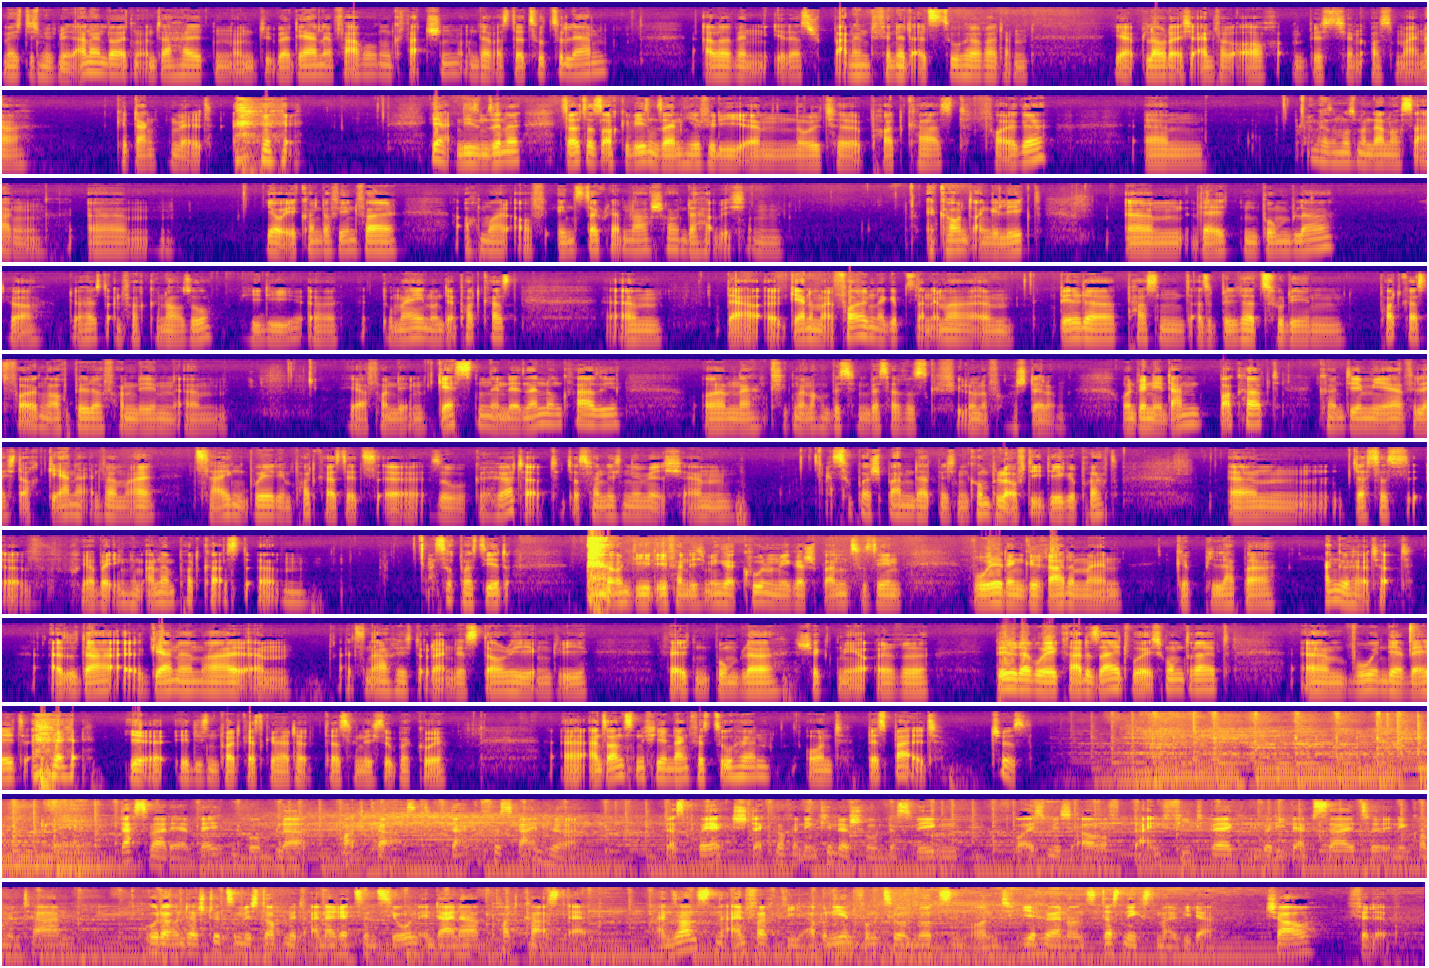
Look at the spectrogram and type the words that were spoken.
möchte ich mich mit anderen Leuten unterhalten und über deren Erfahrungen quatschen, um da was dazu zu lernen. Aber wenn ihr das spannend findet als Zuhörer, dann ja, plaudere ich einfach auch ein bisschen aus meiner Gedankenwelt. ja, in diesem Sinne soll es das auch gewesen sein hier für die ähm, nullte Podcast-Folge. Ähm, was muss man da noch sagen? Ähm, ja, ihr könnt auf jeden Fall auch mal auf Instagram nachschauen. Da habe ich einen Account angelegt. Ähm, Weltenbummler. Ja, der heißt einfach genauso wie die äh, Domain und der Podcast. Ähm, da äh, gerne mal folgen. Da gibt es dann immer ähm, Bilder passend, also Bilder zu den Podcast-Folgen, auch Bilder von den, ähm, ja, von den Gästen in der Sendung quasi. Ähm, dann kriegt man noch ein bisschen besseres Gefühl und eine Vorstellung. Und wenn ihr dann Bock habt, könnt ihr mir vielleicht auch gerne einfach mal zeigen, wo ihr den Podcast jetzt äh, so gehört habt. Das fand ich nämlich ähm, super spannend. Da hat mich ein Kumpel auf die Idee gebracht, ähm, dass das äh, ja bei irgendeinem anderen Podcast ähm, so passiert. Und die Idee fand ich mega cool und mega spannend zu sehen, wo ihr denn gerade mein Geplapper angehört habt. Also da äh, gerne mal ähm, als Nachricht oder in der Story irgendwie Weltenbummler, schickt mir eure Bilder, wo ihr gerade seid, wo ihr euch rumtreibt, ähm, wo in der Welt ihr, ihr diesen Podcast gehört habt. Das finde ich super cool. Äh, ansonsten vielen Dank fürs Zuhören und bis bald. Tschüss. Das war der Weltenbummler Podcast. Danke fürs Reinhören. Das Projekt steckt noch in den Kinderschuhen, deswegen freue ich mich auf dein Feedback über die Webseite in den Kommentaren oder unterstütze mich doch mit einer Rezension in deiner Podcast-App. Ansonsten einfach die Abonnieren-Funktion nutzen und wir hören uns das nächste Mal wieder. Ciao, Philipp.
